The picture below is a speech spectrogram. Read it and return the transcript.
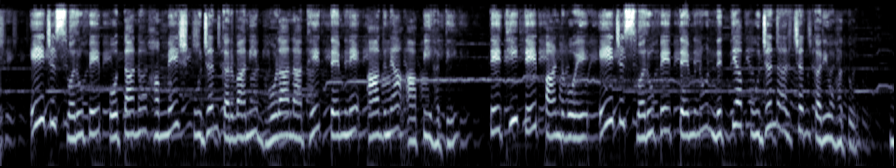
એ જ સ્વરૂપે પોતાનું હંમેશ પૂજન કરવાની ભોળાનાથે તેમને આજ્ઞા આપી હતી. તેથી તે પાંડવોએ એ જ સ્વરૂપે તેમનું નિત્ય પૂજન અર્ચન કર્યું હતું.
